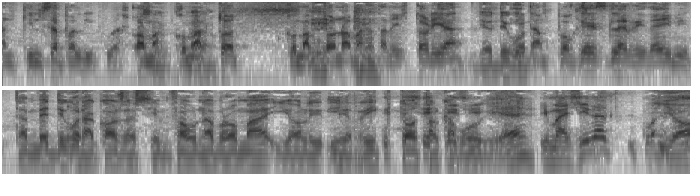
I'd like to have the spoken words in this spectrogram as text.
en 15 pel·lícules. Home, Sí, com, bueno. a actor, com a actor no ha passat a la història Jo dic i un- tampoc és Larry David. També et dic una cosa, si em fa una broma, jo li, li ric tot el que vulgui, eh? Imagina't... quan- Jo,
